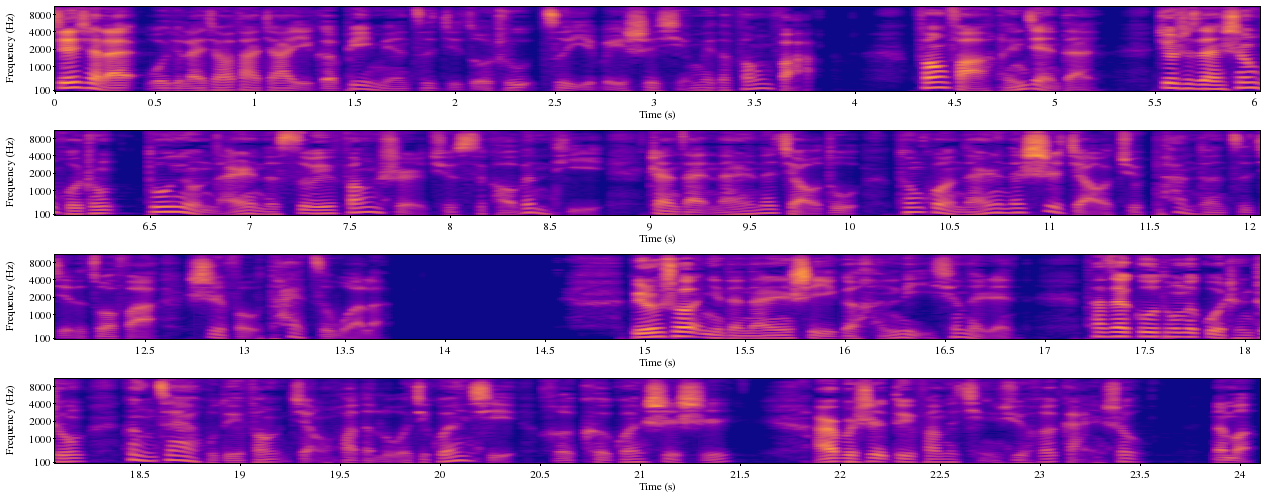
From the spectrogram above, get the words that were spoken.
接下来我就来教大家一个避免自己做出自以为是行为的方法。方法很简单，就是在生活中多用男人的思维方式去思考问题，站在男人的角度，通过男人的视角去判断自己的做法是否太自我了。比如说，你的男人是一个很理性的人。他在沟通的过程中更在乎对方讲话的逻辑关系和客观事实，而不是对方的情绪和感受。那么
